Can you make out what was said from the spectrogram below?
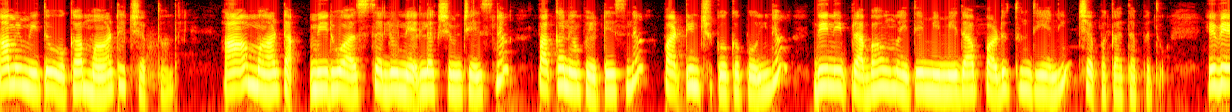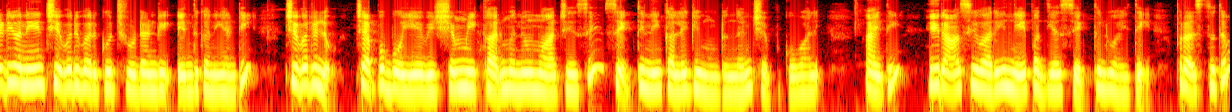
ఆమె మీతో ఒక మాట చెప్తోంది. ఆ మాట మీరు అస్సలు నిర్లక్ష్యం చేసినా పక్కన పెట్టేసినా పట్టించుకోకపోయినా దీని ప్రభావం అయితే మీ మీద పడుతుంది అని చెప్పక తప్పదు. ఈ వీడియోని చివరి వరకు చూడండి. ఎందుకని అంటే చివరిలో చెప్పబోయే విషయం మీ కర్మను మార్చేసే శక్తిని కలిగి ఉంటుందని చెప్పుకోవాలి. అయితే ఈ రాశి వారి నేపథ్య శక్తులు అయితే ప్రస్తుతం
